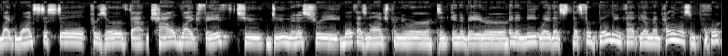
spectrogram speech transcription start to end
like wants to still preserve that childlike faith to do ministry both as an entrepreneur, as an innovator, in a neat way. That's that's for building up young men. Probably the most important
